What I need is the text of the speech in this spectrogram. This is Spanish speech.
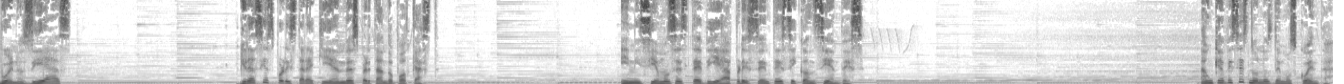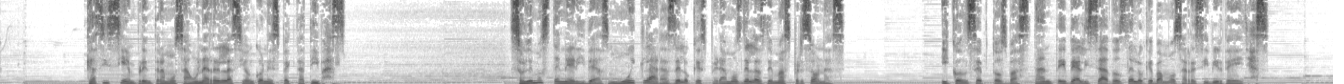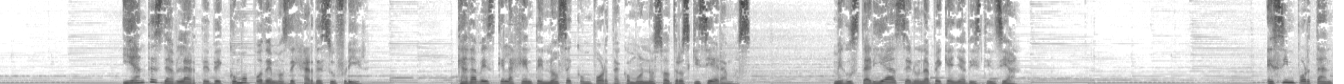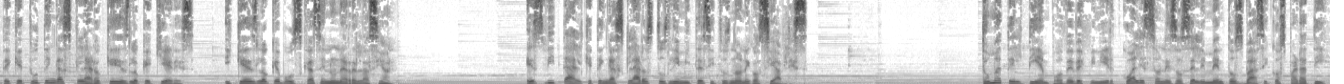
Buenos días. Gracias por estar aquí en Despertando Podcast. Iniciemos este día presentes y conscientes. Aunque a veces no nos demos cuenta, casi siempre entramos a una relación con expectativas. Solemos tener ideas muy claras de lo que esperamos de las demás personas y conceptos bastante idealizados de lo que vamos a recibir de ellas. Y antes de hablarte de cómo podemos dejar de sufrir, cada vez que la gente no se comporta como nosotros quisiéramos, me gustaría hacer una pequeña distinción. Es importante que tú tengas claro qué es lo que quieres y qué es lo que buscas en una relación es vital que tengas claros tus límites y tus no negociables. Tómate el tiempo de definir cuáles son esos elementos básicos para ti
